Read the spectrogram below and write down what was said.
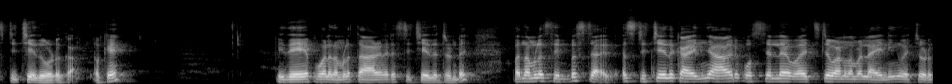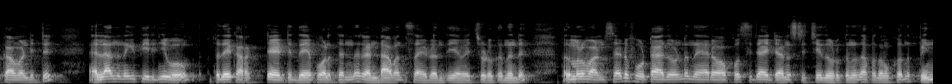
സ്റ്റിച്ച് ചെയ്ത് കൊടുക്കുക. ഓക്കെ ഇതേപോലെ നമ്മൾ താഴെ വരെ സ്റ്റിച്ച് ചെയ്തിട്ടുണ്ട്. അപ്പോൾ നമ്മൾ സിബ് സ്റ്റിച്ച് ചെയ്ത് കഴിഞ്ഞ ആ ഒരു പൊസിഷനിൽ വെച്ചിട്ട് വേണം നമ്മൾ ലൈനിങ് വെച്ച് കൊടുക്കാൻ വേണ്ടിയിട്ട് അല്ലാന്നുണ്ടെങ്കിൽ തിരിഞ്ഞു പോകും അപ്പോൾ ഇതേ കറക്റ്റായിട്ട് ഇതേപോലെ തന്നെ രണ്ടാമത്തെ സൈഡ് എന്ത് ചെയ്യുക വെച്ച് കൊടുക്കുന്നുണ്ട്. അപ്പോൾ നമ്മൾ വൺ സൈഡ് ഫുട്ട് ആയതുകൊണ്ട് നേരെ ഓപ്പോസിറ്റ് ആയിട്ടാണ് സ്റ്റിച്ച് ചെയ്ത് കൊടുക്കുന്നത്. അപ്പോൾ നമുക്കൊന്ന് പിൻ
